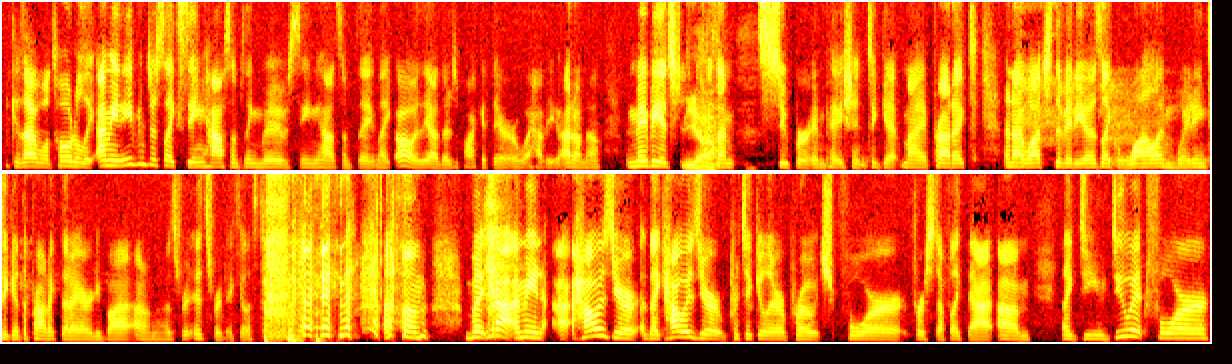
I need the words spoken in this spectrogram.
because I will totally. I mean, even just like seeing how something moves, seeing how something like, oh yeah, there's a pocket there or what have you. I don't know. Maybe it's just yeah. because I'm super impatient to get my product, and I watch the videos like while I'm waiting to get the product that I already bought. I don't know. It's it's ridiculous. um, but yeah, I mean, uh, how is your like how is your particular approach for for stuff like that? Um, like, do you do it for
